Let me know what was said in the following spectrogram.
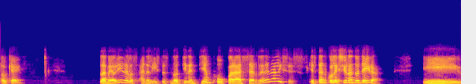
Ok. La mayoría de los analistas no tienen tiempo para hacer análisis, que están coleccionando data. Y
